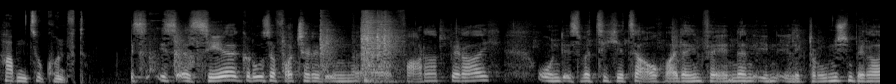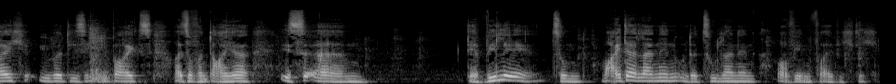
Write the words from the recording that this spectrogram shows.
haben Zukunft. Es ist ein sehr großer Fortschritt im äh, Fahrradbereich und es wird sich jetzt auch weiterhin verändern im elektronischen Bereich über diese E-Bikes. Also von daher ist ähm, der Wille zum Weiterlernen und Dazulernen auf jeden Fall wichtig.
